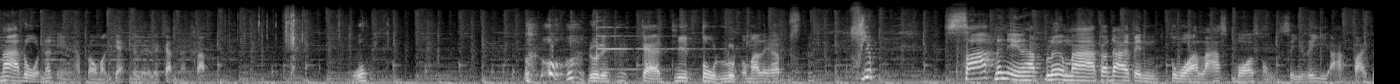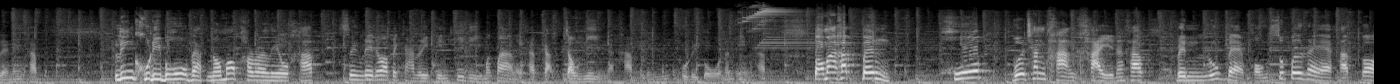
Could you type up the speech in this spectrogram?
หน้าโดนนั่นเองครับ เรามาแกะกันเลยแล้วกันนะครับโอ้ดูดิแกะทีตูดหลุดออกมาเลยครับฟิบซาร์กนั่นเองครับ เริ่มมาก็ได้เป็นตัว last boss ของซีรีส์ Arc 5เลยนั่นเองครับ ลิงคูดิโบแบบ normal parallel ครับ ซึ่งเรียกได้ว่าเป็นการรีพินที่ดีมากๆเลยครับ กับเจ้านี่นะครับลิงคูดิโบนั่นเองครับ ต่อมาครับเป็นโฮปเวอร์ชันทางไข่นะครับ เป็นรูปแบบของซูเปอร์แรครับ ก็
